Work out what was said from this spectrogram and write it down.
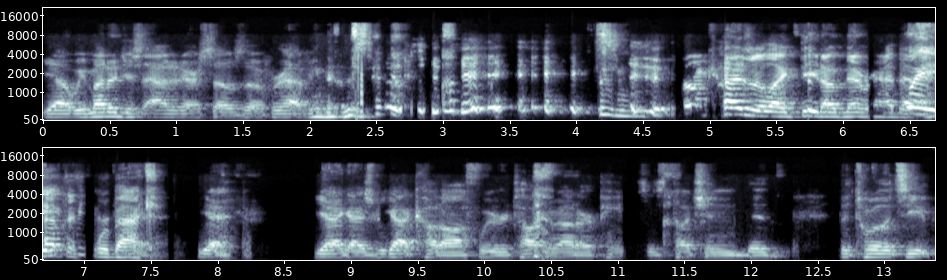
yeah, we might have just outed ourselves though for having those. Like, guys are like, dude, I've never had that Wait, happen. we're back. Okay. Yeah. Yeah, guys, we got cut off. We were talking about our penises touching the the toilet seat,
